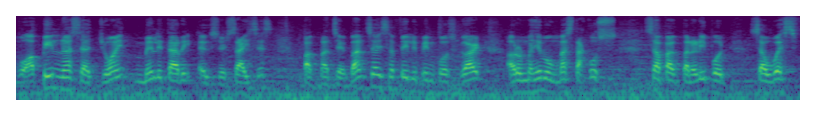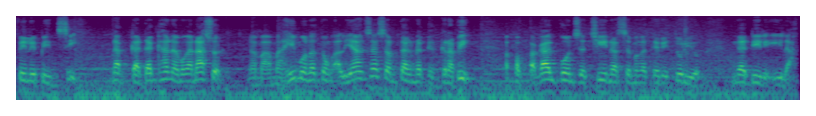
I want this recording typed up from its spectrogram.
mo apil na sa joint military exercises pagbansay-bansay sa Philippine Coast Guard aron mahimong mas takos sa pagpalalipod sa West Philippine Sea. Nagkadaghan ang mga nasod na mamahimo na tong alyansa samtang nagkagrabi ang pagpagangkon sa China sa mga teritoryo nga dili ila.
